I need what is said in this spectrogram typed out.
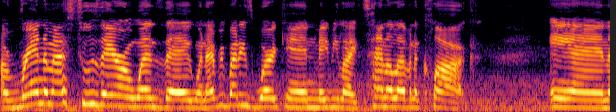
a random ass Tuesday or a Wednesday when everybody's working, maybe like 10, 11 o'clock, and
